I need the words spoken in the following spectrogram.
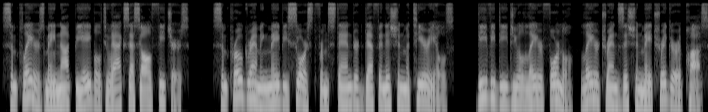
Some players may not be able to access all features. Some programming may be sourced from standard definition materials. DVD dual layer formal, layer transition may trigger a pause.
